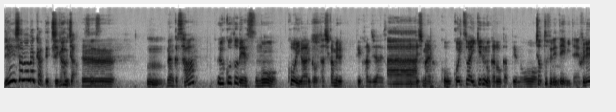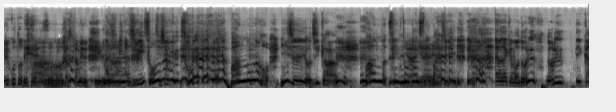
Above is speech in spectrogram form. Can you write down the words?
電車の中って違うじゃん。うそうですん。うん。なんか触ることで、その行為があるかを確かめるっていう感じじゃないですか。言って、しまえば。こう、こいつはいけるのかどうかっていうのを、ちょっと触れてみたいな。触れることで、そう、確かめるっていうの味見、は、味見そんな そんなに万能なの ?24 時間、万能、戦闘態勢？バッチリ。でもなんかもう乗る、乗るって考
